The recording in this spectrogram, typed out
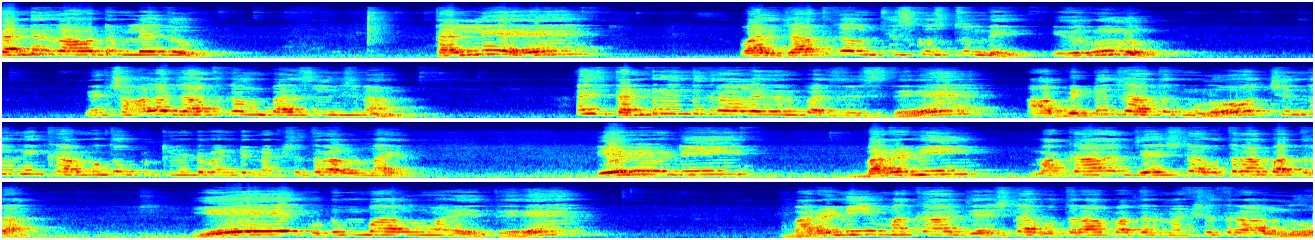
తండ్రి రావటం లేదు. తల్లే వారి జాతకాలను తీసుకొస్తుంది. ఇది రూలు. నేను చాలా జాతకాలను పరిశీలించినాను. అయితే తండ్రి ఎందుకు రాలేదని పరిశీలిస్తే ఆ బిడ్డ జాతకంలో చంద్రుని కర్మతో పుట్టినటువంటి నక్షత్రాలు ఉన్నాయి. ఏమేమిటి? భరణి మక జ్యేష్ఠ ఉత్తరాభద్ర. ఏ కుటుంబాలను అయితే భరణి మక జ్యేష్ఠ ఉత్తరాభద్ర నక్షత్రాల్లో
